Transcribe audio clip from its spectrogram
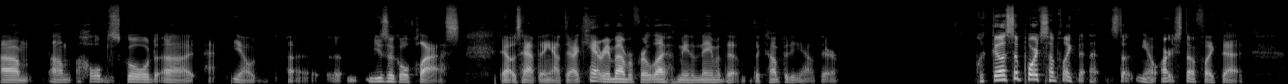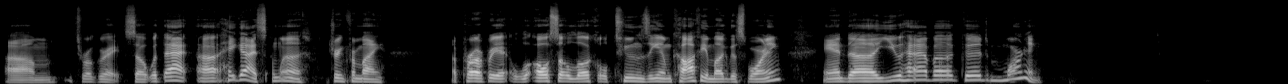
um, um, homeschooled, uh, you know, uh, musical class that was happening out there. I can't remember for life of me the name of the, the company out there. But go support stuff like that, stuff, you know, art stuff like that. Um, it's real great. So with that, uh, hey guys, I'm gonna drink from my appropriate, also local Toonseum coffee mug this morning, and uh, you have a good morning.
